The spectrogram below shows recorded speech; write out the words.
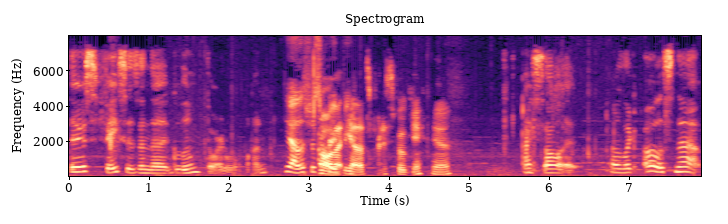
There's faces in the Gloomthorn one. Yeah, that's just Oh, creepy. that, yeah, that's pretty spooky. Yeah. I saw it. I was like, oh snap.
